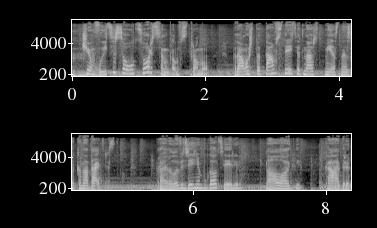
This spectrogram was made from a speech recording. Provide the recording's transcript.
Мгм. чем выйти с аутсорсингом в страну. Потому что там встретит нас местное законодательство. Правила ведения бухгалтерии, налоги, кадры.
